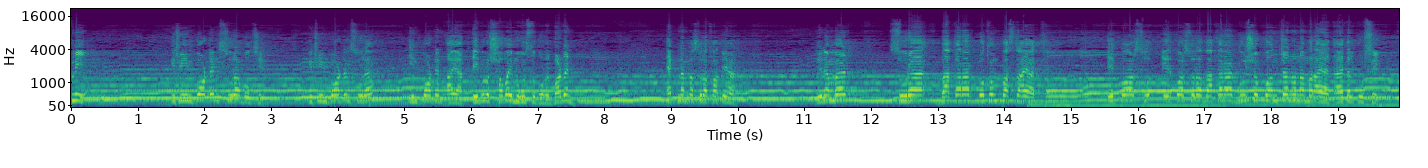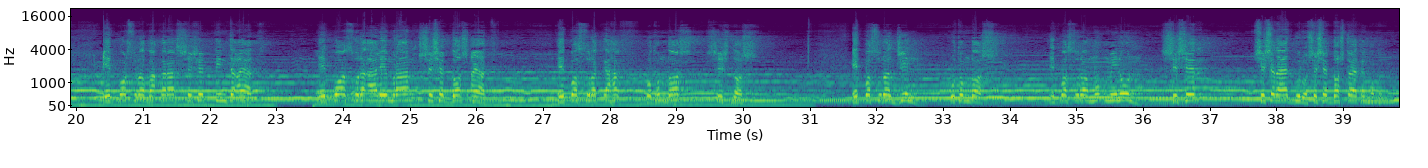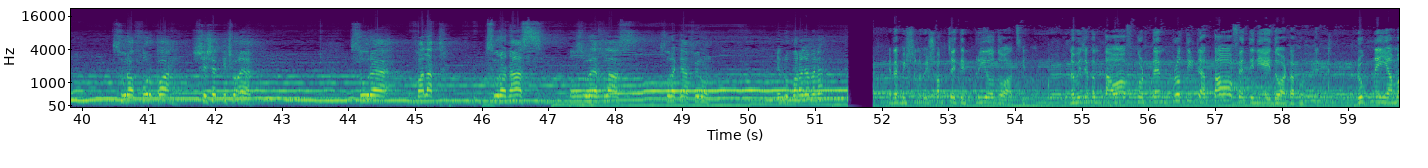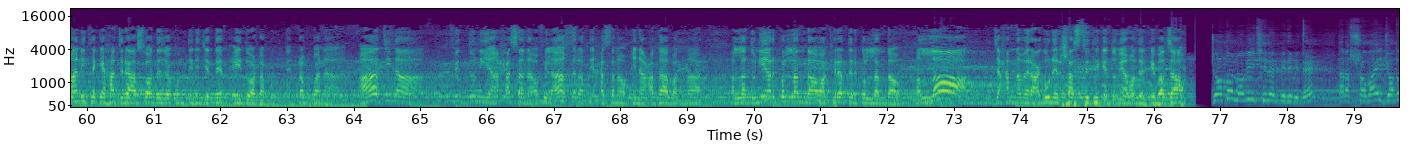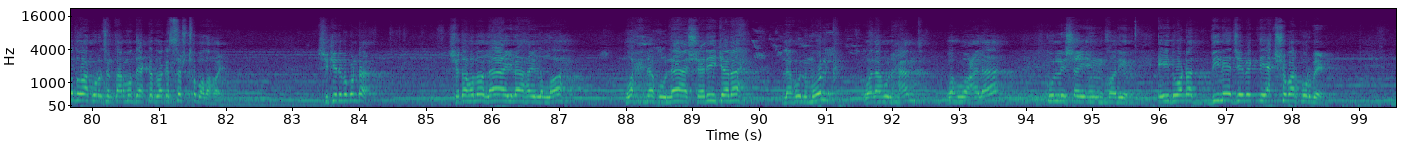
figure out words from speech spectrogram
আমি কিছু ইম্পর্টেন্ট সুরা বলছি। কিছু ইম্পর্টেন্ট সুরা ইম্পর্টেন্ট আয়াত, এগুলো সবাই মুখস্থ করবেন পারবেন? এক নাম্বার সুরা ফাতেহা। দুই নাম্বার সুরা বাকারার প্রথম পাঁচটা আয়াত। এরপর এরপর সুরা বাকারার দুইশো পঞ্চান্ন নম্বর আয়াত আয়াতাল কুরসি এরপর সুরা বাকারার শেষের তিনটা আয়াত। এরপর সুরা আলে ইমরান শেষের দশ আয়াত। এরপর সুরা কাহাফ, প্রথম দশ। শেষ দশ। এরপর সুরা জিন, প্রথম দশ। এরপর সূরা মুমিনুন, শেষের শেষের আয়াতগুলো, শেষের দশটা আয়াতের মতো। সুরা ফুরকান, শেষের কিছু আয়াত। সূরা ফালাক, সূরা নাস, সূরা ইখলাস, সূরা কাফিরুন। এগুলো পারা যাবে না? এটা বিশ্বনবীর সবচাইতে প্রিয় দোয়া ছিল। নবী যখন তাওয়াফ করতেন, প্রতিটা তাওয়াফে তিনি এই দোয়াটা পড়তেন। রুকনে ইয়ামানি থেকে হাজরে আসওয়াদে যখন তিনি যেতেন, এই দোয়াটা পড়তেন, রব্বানা আতিনা ফিদ দুনিয়া হাসানা ও ফিল আখিরাতি হাসানা ও কিনা আযাবান নার। আল্লাহ দুনিয়ার কল্যাণ দাও, আখিরাতের কল্যাণ দাও। আল্লাহ জাহান্নামের আগুনের শাস্তি থেকে তুমি আমাদেরকে বাঁচাও। যত নবী ছিলেন পৃথিবীতে, তারা সবাই যত দোয়া করেছেন, তার মধ্যে একটা দোয়াকে শ্রেষ্ঠ বলা হয়। শিখিয়ে দেবো কোনটা? সেটা হলো, লা ইলাহা ইল্লাল্লাহ লা শারীকা লাহ লাহুল মুলক ওয়া লাহুল হামদ ওয়া হুয়া আলা কুল্লি শাইইন এই দোয়াটা দিনে যে ব্যক্তি 100 বার পড়বে,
